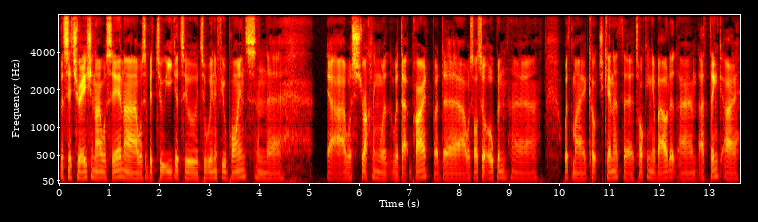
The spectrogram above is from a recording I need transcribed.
the situation I was in. I was a bit too eager to to win a few points and uh, yeah, I was struggling with, with that part, but uh, I was also open uh, with my coach Kenneth uh, talking about it, and I think I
